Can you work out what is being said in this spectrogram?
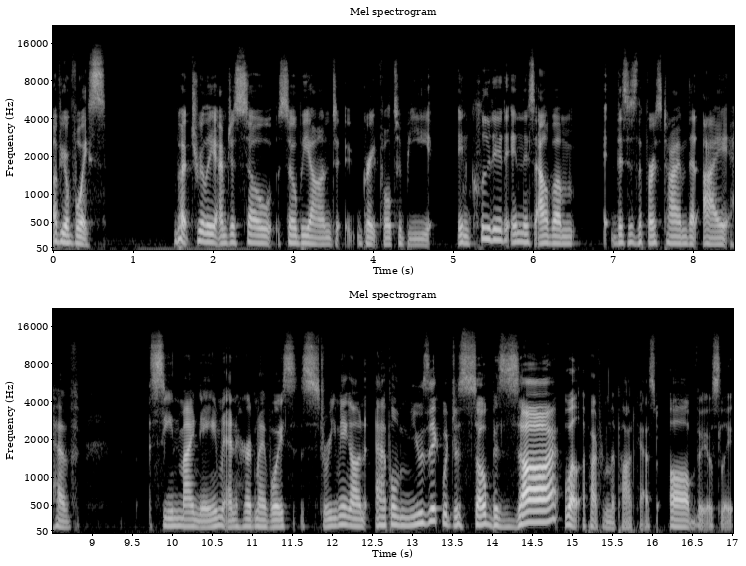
of your voice. But truly, I'm just so, so beyond grateful to be included in this album. This is the first time that I have seen my name and heard my voice streaming on Apple Music, which is so bizarre. Well, apart from the podcast, obviously.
